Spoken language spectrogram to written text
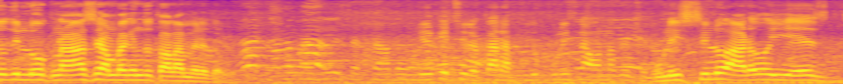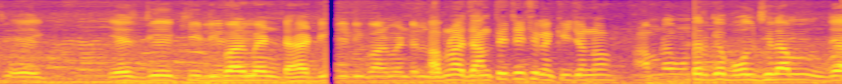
যদি লোক না আসে আমরা কিন্তু তালা মেরে দেবো। পুলিশ ছিল? আরও ওই এস এসডি কি ডিপার্টমেন্ট হ্যাঁ ডিপার্টমেন্টের আপনারা জানতে চেয়েছিলেন কি জন্য? আমরা ওদেরকে বলছিলাম যে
